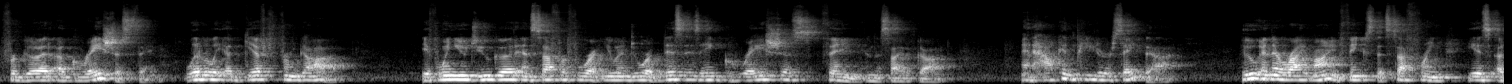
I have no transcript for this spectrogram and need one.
for good a gracious thing, literally a gift from God. If when you do good and suffer for it, you endure, this is a gracious thing in the sight of God. And how can Peter say that? Who in their right mind thinks that suffering is a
